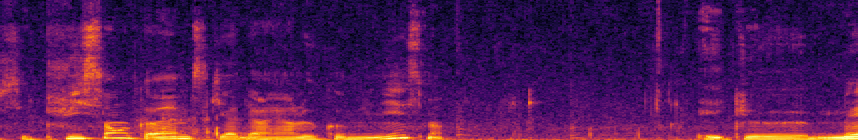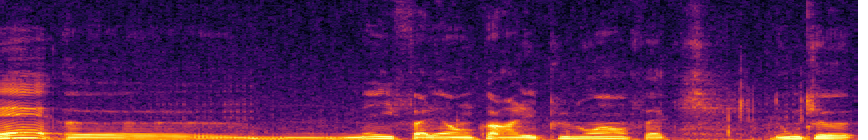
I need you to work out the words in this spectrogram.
c'est puissant quand même ce qu'il y a derrière le communisme et que mais euh, mais il fallait encore aller plus loin en fait. Donc euh,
